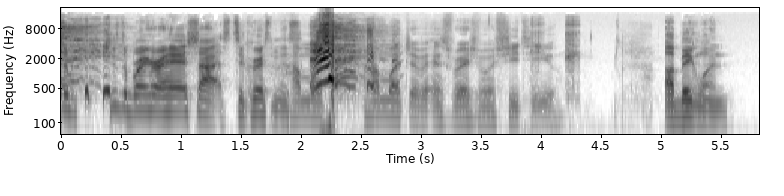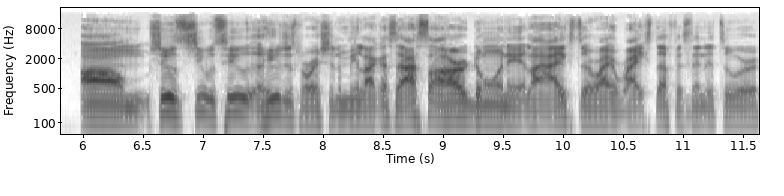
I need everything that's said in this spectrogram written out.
She used, to, she used to bring her headshots to Christmas. How much? How much of an inspiration was she to you? A big one. Um, she was she was huge, a huge inspiration to me. Like I said, I saw her doing it. Like I used to write write stuff and send it to her.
